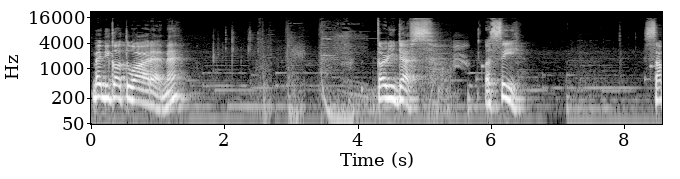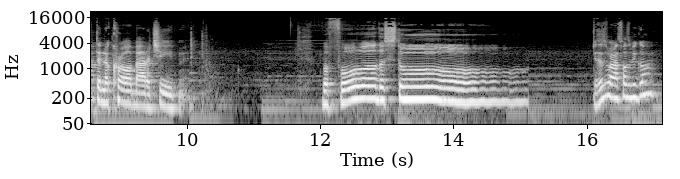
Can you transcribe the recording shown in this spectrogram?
Make me go through all that, man. 30 deaths. A C. Something to crow about achievement. Before the storm. Is this where I'm supposed to be going?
